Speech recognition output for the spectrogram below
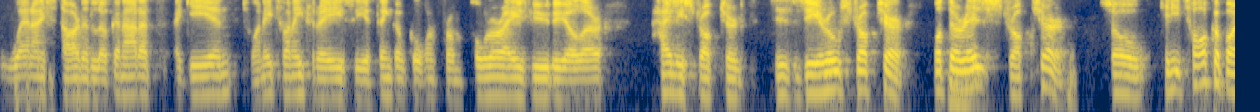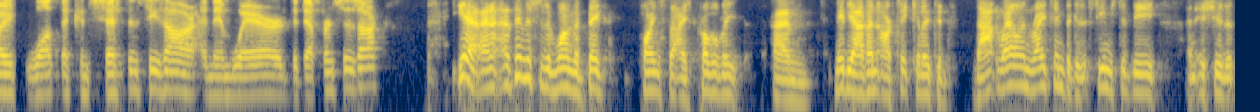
when I started looking at it again, 2023. So you think of going from polarized view to the other, highly structured to zero structure, but there mm. structure. So, can you talk about what the consistencies are and then where the differences are? Yeah, and I think this is one of the big points that I probably um, maybe I haven't articulated that well in writing because it seems to be an issue that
